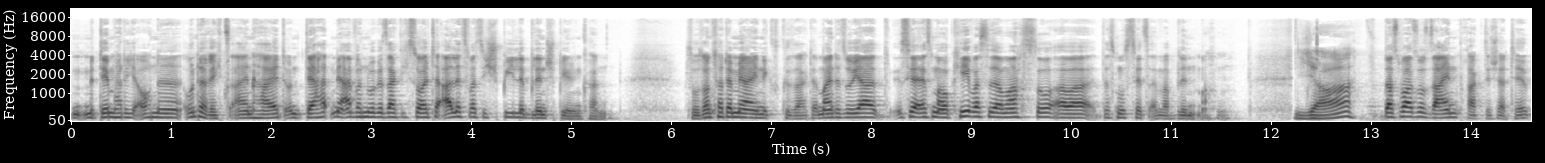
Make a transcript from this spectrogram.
Mit dem hatte ich auch eine Unterrichtseinheit und der hat mir einfach nur gesagt, ich sollte alles, was ich spiele, blind spielen können. So, sonst hat er mir eigentlich nichts gesagt. Er meinte so, ja, ist ja erstmal okay, was du da machst, so, aber das musst du jetzt einfach blind machen. Ja, Das war so sein praktischer Tipp.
